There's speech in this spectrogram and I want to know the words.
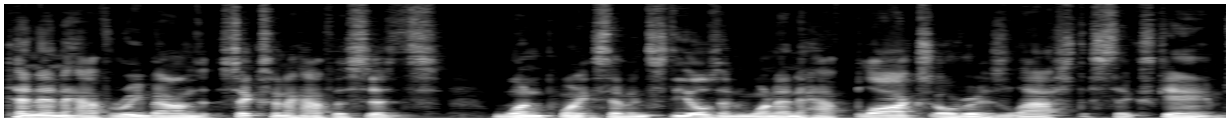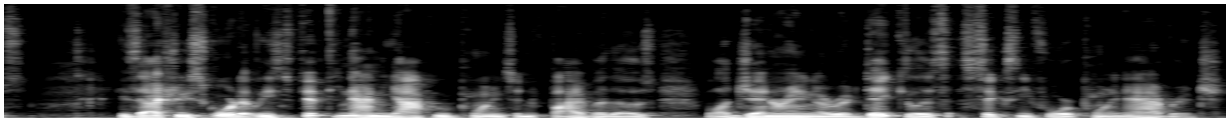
10.5 rebounds, 6.5 assists, 1.7 steals, and 1.5 blocks over his last six games. He's actually scored at least 59 Yahoo points in five of those while generating a ridiculous 64 point average.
